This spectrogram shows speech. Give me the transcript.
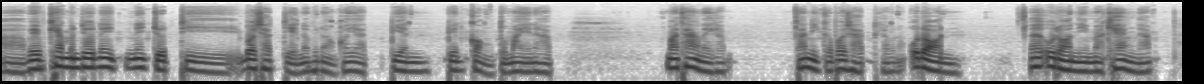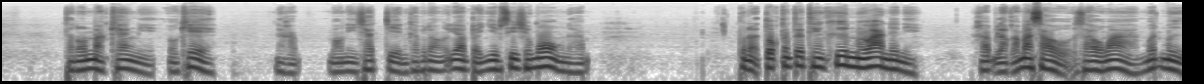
อ่าเว็บแคมมันอยู่ในในจุดที่บ่ชัดเจนเนาะพี่น้องขออนุญาตเปลี่ยนเปลี่ยนกล่องตัวใหม่นะครับ มาทางไหนครับทางนี้ก็บ่ชัดครับพี่น้องอุดรเอออุดรนี่มาแข้งนะครับ ถนนมาแข้งนี่โอเคนะครับมองนี้ชัดเจนครับพี่น้องย้อนไป24ชั่วโมงนะครับพุ่นตกตั้งแต่เที่ยงคืนเมื่อวานนี่นี่ ครับแล้วก็มาเศร้าเศร้ามามืดมือ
